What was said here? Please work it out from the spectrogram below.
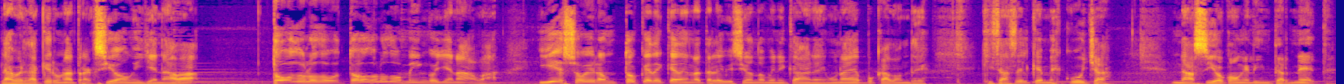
la verdad que era una atracción y llenaba todo lo, todos los domingos llenaba. Y eso era un toque de queda en la televisión dominicana, en una época donde quizás el que me escucha nació con el Internet.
